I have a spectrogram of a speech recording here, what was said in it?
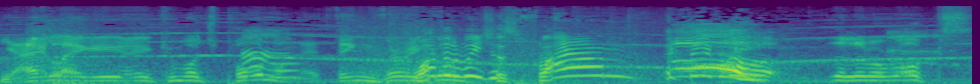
Yeah, I like. I can watch porn on Uh-oh. that thing. Very What good. did we just fly on? Oh, the little rocks.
